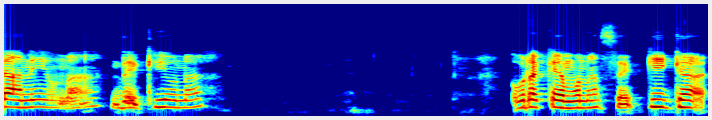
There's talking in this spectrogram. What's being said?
জানিও না, দেখিও না। ওরা কেমন আছে, কি খায়?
